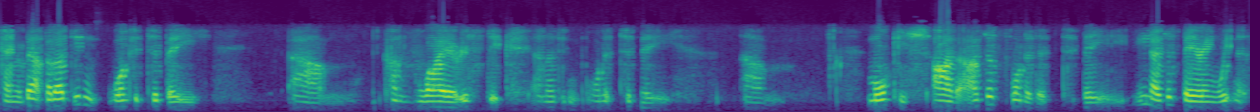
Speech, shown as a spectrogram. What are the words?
came about, but I didn't want it to be um, kind of voyeuristic, and I didn't want it to be um, mawkish either. I just wanted it to be, you know, just bearing witness,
